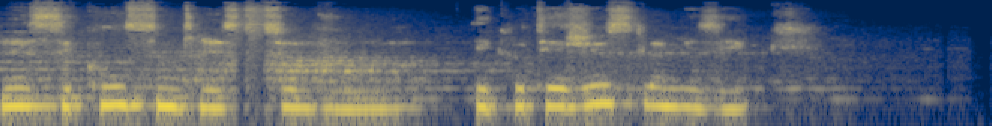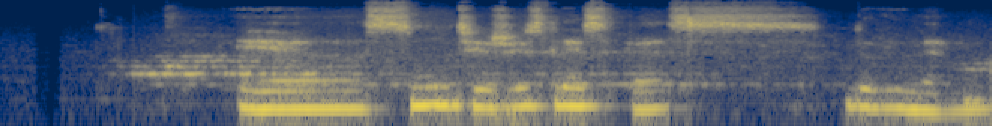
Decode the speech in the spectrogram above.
Restez concentré sur vous. Écoutez juste la musique. Et euh, sentez juste l'espace de vous-même.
